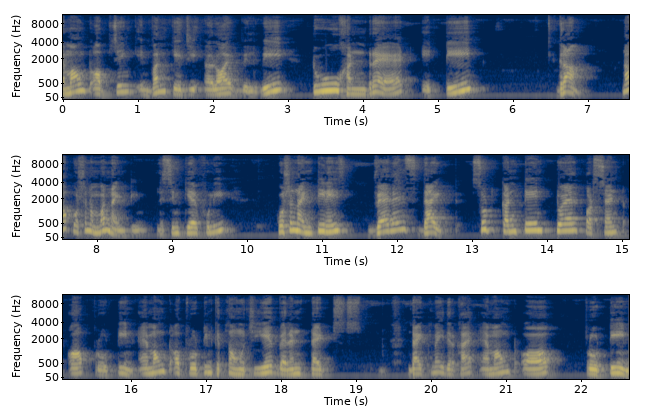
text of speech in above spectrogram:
amount of zinc in one K G alloy will be two hundred eighty gram. Now question number nineteen listen carefully question nineteen is balance diet should contain 12 percent of protein amount of protein कितना होना चाहिए? बैलेंस डाइट डाइट में इधर रखा है अमाउंट ऑफ़ प्रोटीन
